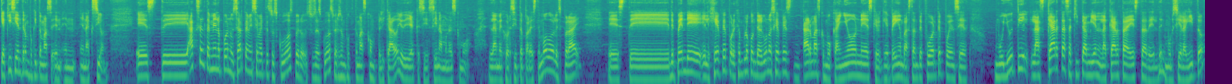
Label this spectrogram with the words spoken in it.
Que aquí sí entra un poquito más en acción. Este, Axel también lo pueden usar, también se mete sus escudos, pero sus escudos, pero es un poquito más complicado. Yo diría que sí, Cinnamon es como la mejorcita para este modo, el spray. Este depende el jefe, por ejemplo, contra algunos jefes, armas como cañones que, peguen bastante fuerte pueden ser muy útil. Las cartas, aquí también la carta esta del, del murcielaguito.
